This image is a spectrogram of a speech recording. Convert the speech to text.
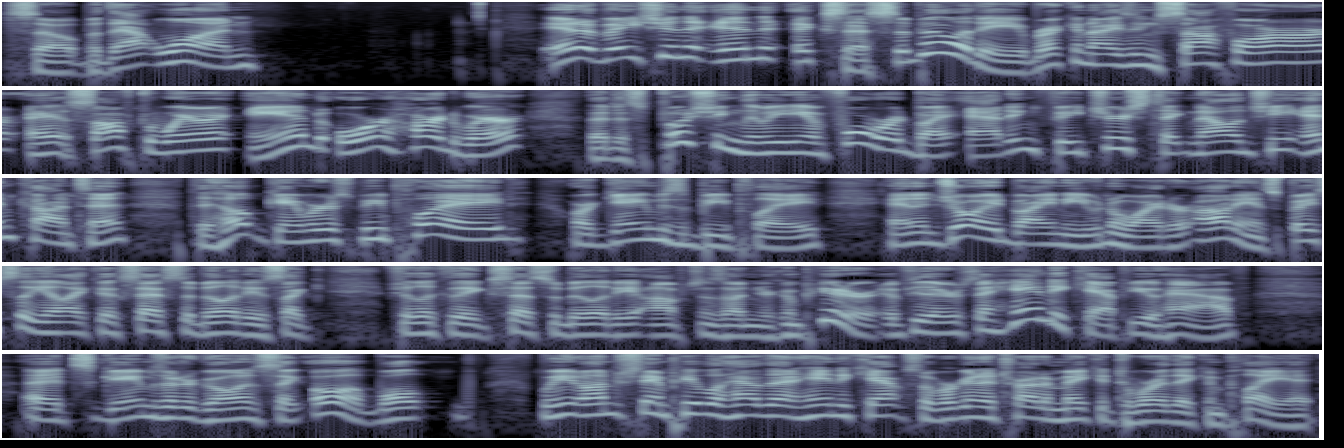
So, but that one. Innovation in accessibility, recognizing software, uh, software and or hardware that is pushing the medium forward by adding features, technology, and content to help gamers be played or games be played and enjoyed by an even wider audience. Basically, like accessibility, it's like if you look at the accessibility options on your computer, if there's a handicap you have, it's games that are going. It's like, oh, well, we understand people have that handicap, so we're going to try to make it to where they can play it.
